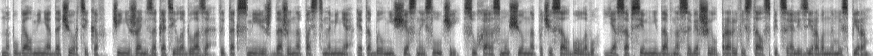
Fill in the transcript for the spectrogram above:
Напугал меня до чертиков. Чинижань закатила глаза. Ты так смеешь даже напасть на меня. Это был несчастный случай. Суха смущенно почесал голову. Я совсем недавно совершил прорыв и стал специализированным эспером.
